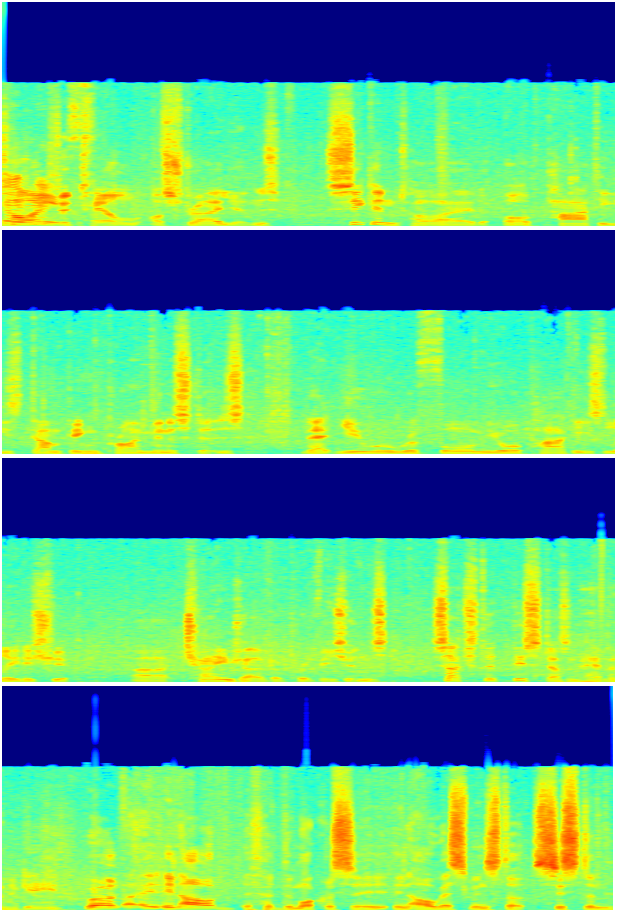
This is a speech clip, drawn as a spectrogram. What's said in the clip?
time to tell Australians, sick and tired of parties dumping prime ministers, that you will reform your party's leadership uh, changeover provisions such that this doesn't happen again. Well, in our democracy, in our Westminster system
